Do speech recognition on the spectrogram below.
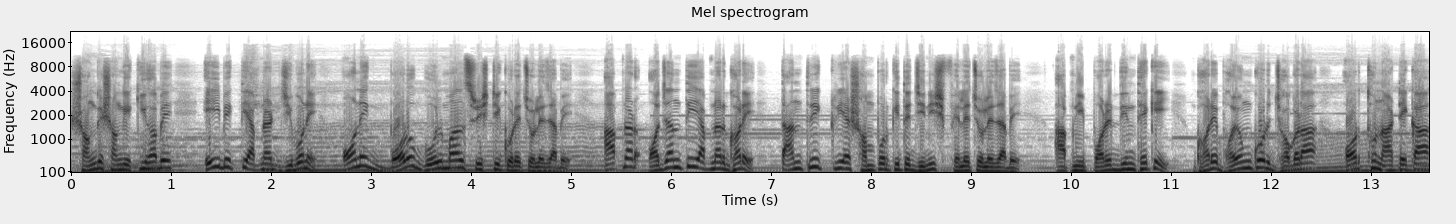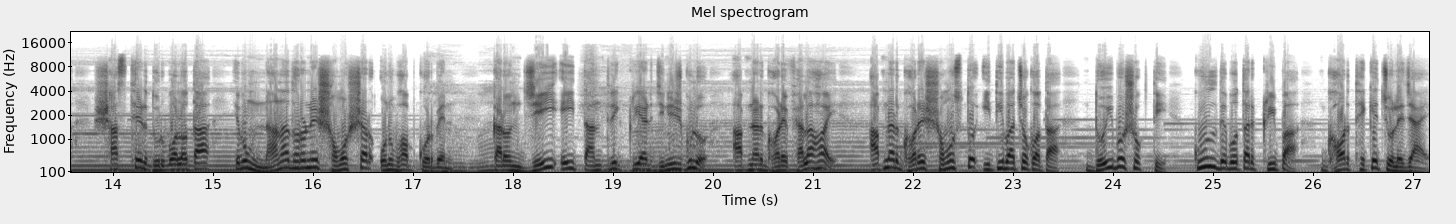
সঙ্গে সঙ্গে কি হবে? এই ব্যক্তি আপনার জীবনে অনেক বড় গোলমাল সৃষ্টি করে চলে যাবে। আপনার অজান্তেই আপনার ঘরে তান্ত্রিক ক্রিয়া সম্পর্কিত জিনিস ফেলে চলে যাবে। আপনি পরের দিন থেকেই ঘরে ভয়ঙ্কর ঝগড়া, অর্থ না টেকা, স্বাস্থ্যের দুর্বলতা এবং নানা ধরনের সমস্যার অনুভব করবেন। কারণ যেই এই তান্ত্রিক ক্রিয়ার জিনিসগুলো আপনার ঘরে ফেলা হয়, আপনার ঘরের সমস্ত ইতিবাচকতা দৈব শক্তি কুল দেবতার কৃপা ঘর থেকে চলে যায়।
